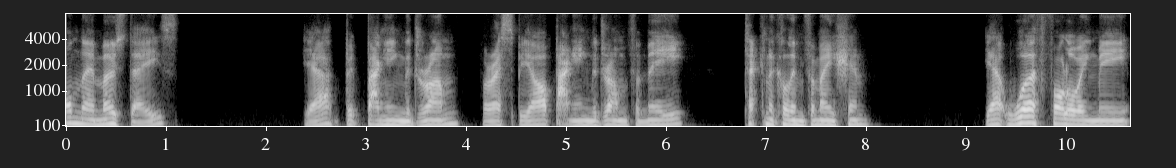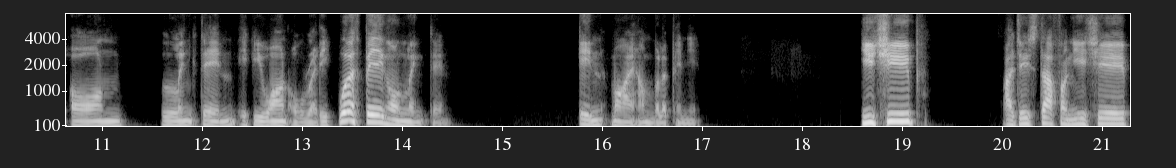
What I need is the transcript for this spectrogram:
On there most days. Yeah, but banging the drum for SBR, banging the drum for me, technical information. Yeah, worth following me on LinkedIn if you aren't already. Worth being on LinkedIn, in my humble opinion. YouTube, I do stuff on YouTube.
